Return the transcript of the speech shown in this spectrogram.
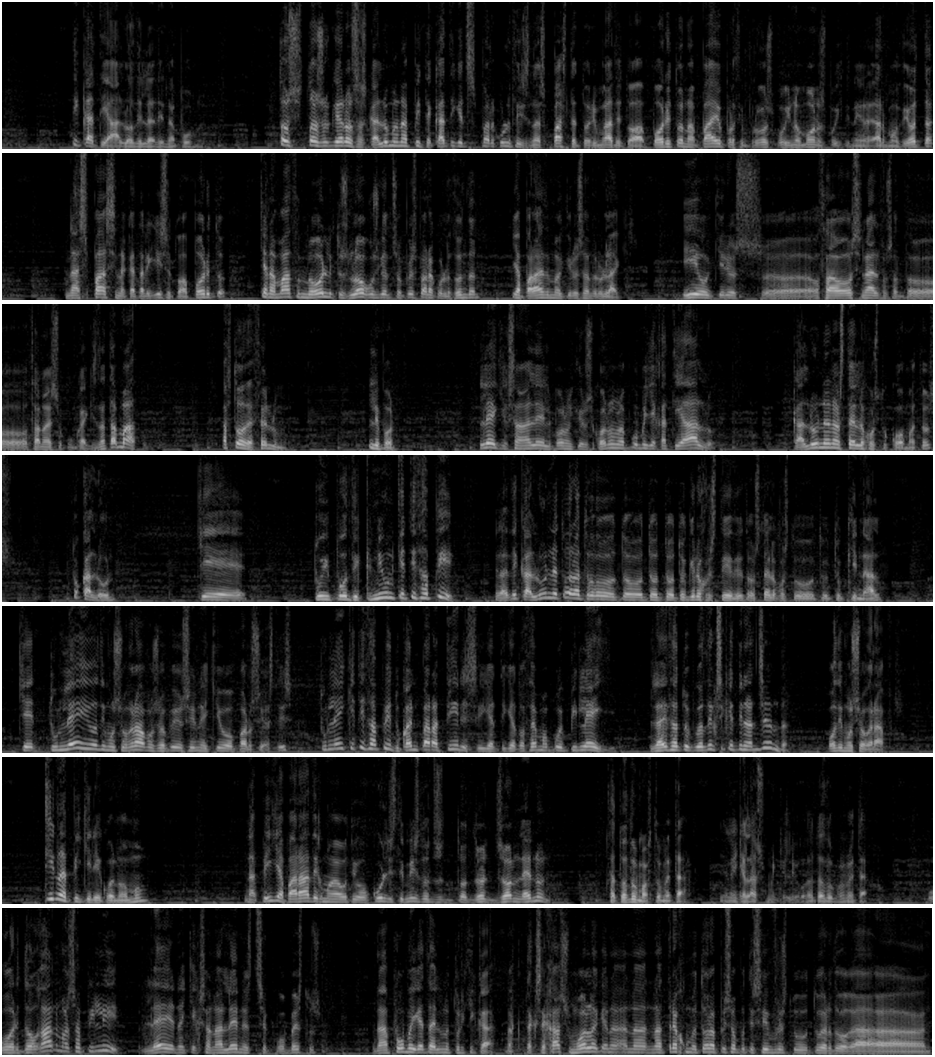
Τι κάτι άλλο δηλαδή να πούμε; Τόσο, τόσο καιρό σας καλούμε να πείτε κάτι για τις παρακολουθήσεις. Να σπάστε το ρημάδι το απόρριτο, να πάει ο Πρωθυπουργός που είναι ο μόνος που έχει την αρμοδιότητα, να σπάσει, να καταργήσει το απόρριτο και να μάθουμε όλοι τους λόγους για τους οποίους παρακολουθούνταν, για παράδειγμα, ο κύριος Ανδρουλάκης ή ο κύριος, ε, ο, ο συνάδελφος ο Θανάσης Κουκάκη. Να τα μάθουν. Αυτό δεν θέλουμε. Λοιπόν, λέει και ξαναλέει λοιπόν ο κύριος Οικονόμου να πούμε για κάτι άλλο. Καλούν ένα τέλεχο του κόμματος, το καλούν και του υποδεικνύουν και τι θα πει. Δηλαδή καλούν τώρα το, το, το, το, τον κύριο Χριστίδη, το στέλεχος του, του, του Κινάλ, και του λέει ο δημοσιογράφος ο οποίος είναι εκεί ο παρουσιαστής, του λέει και τι θα πει, του κάνει παρατήρηση για, για το θέμα που επιλέγει. Δηλαδή θα του υποδείξει και την ατζέντα ο δημοσιογράφος. Τι να πει κύριε Οικονόμου, να πει για παράδειγμα ότι ο Κούλης θυμίζει τον, τον Τζον Λένον; Θα το δούμε αυτό μετά, για να γελάσουμε και λίγο, θα το δούμε μετά. Ο Ερντογάν μας απειλεί. Λένε και ξαναλένε στις εκπομπές τους να πούμε για τα ελληνοτουρκικά. Να τα ξεχάσουμε όλα και να, να, να τρέχουμε τώρα πίσω από τις ύβρις του, του Ερντογάν.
